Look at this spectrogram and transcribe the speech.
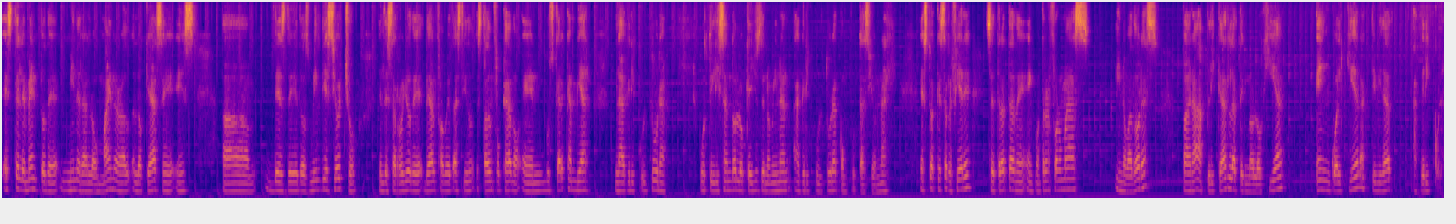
este elemento de mineral o mineral lo que hace es desde 2018 el desarrollo de, de Alphabet ha estado enfocado en buscar cambiar la agricultura utilizando lo que ellos denominan agricultura computacional. ¿Esto a qué se refiere? Se trata de encontrar formas innovadoras para aplicar la tecnología en cualquier actividad agrícola.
